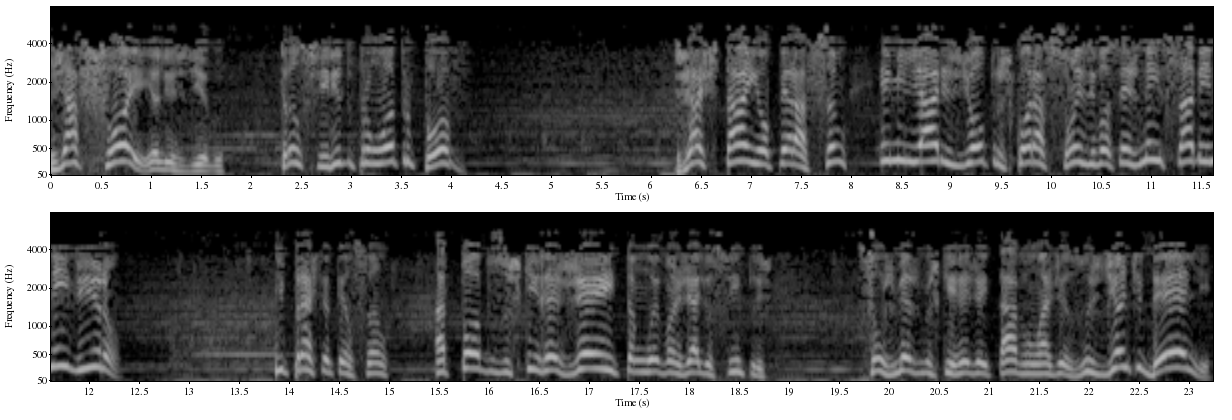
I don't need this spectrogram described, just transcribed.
Já foi, eu lhes digo, transferido para um outro povo. Já está em operação em milhares de outros corações e vocês nem sabem nem viram. E preste atenção, a todos os que rejeitam o evangelho simples, são os mesmos que rejeitavam a Jesus diante dele,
